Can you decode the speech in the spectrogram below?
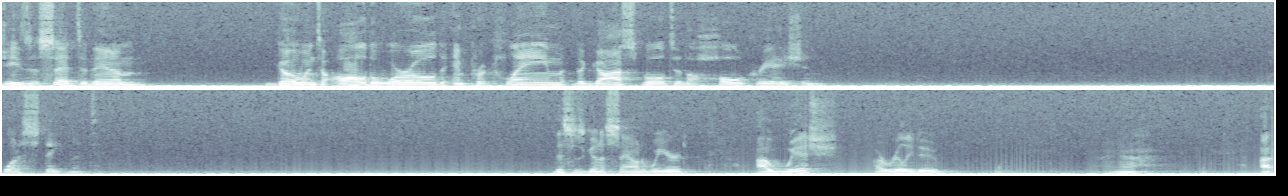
Jesus said to them, Go into all the world and proclaim the gospel to the whole creation. What a statement. This is going to sound weird. I wish, I really do. Yeah. I,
